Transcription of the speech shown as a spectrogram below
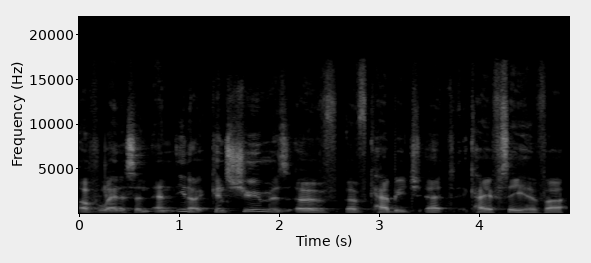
of lettuce. And, and you know consumers of, of cabbage at KFC have uh,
